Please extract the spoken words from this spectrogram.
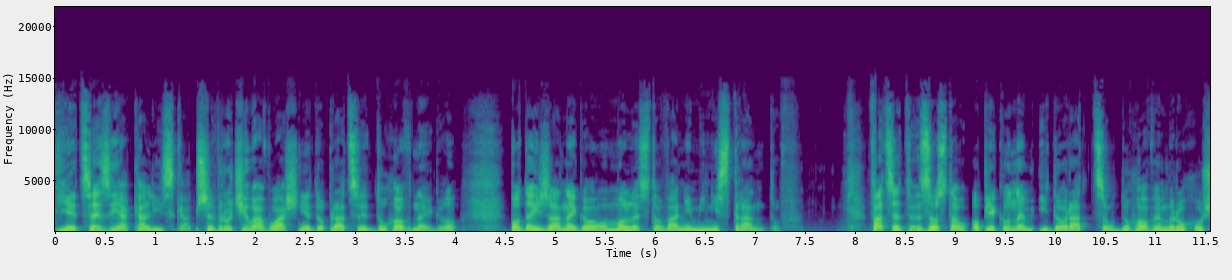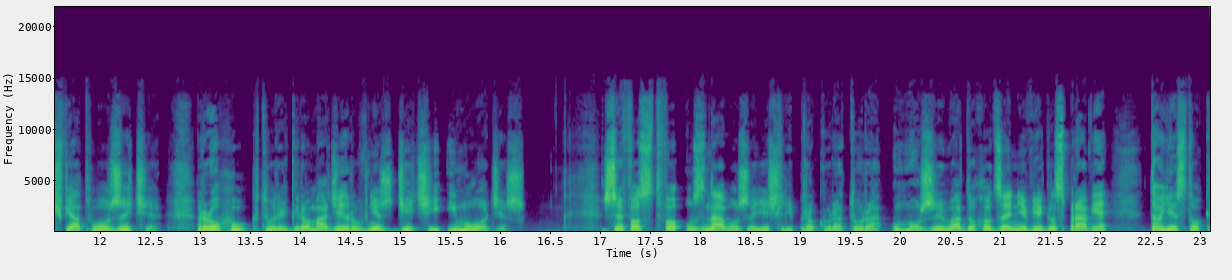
Diecezja kaliska przywróciła właśnie do pracy duchownego podejrzanego o molestowanie ministrantów. Facet został opiekunem i doradcą duchowym ruchu Światło Życie, ruchu, który gromadzi również dzieci i młodzież. Szefostwo uznało, że jeśli prokuratura umorzyła dochodzenie w jego sprawie, to jest ok.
